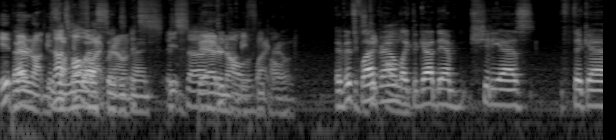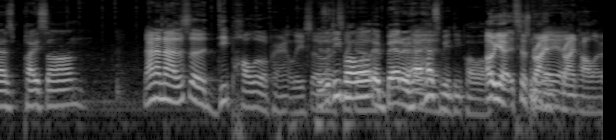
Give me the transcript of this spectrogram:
it that better not be is No, it's fucking hollow. flat ground. grind. It's, it's it uh, better not hollow, be flat ground. If it's, It's flat ground hollow. like the goddamn shitty ass, thick ass Python, No, no, no. This is a deep hollow apparently. So is it deep like hollow? a- it better yeah, it has yeah. to be a deep hollow. Oh yeah, it says grind Yeah, yeah. grind hollow.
